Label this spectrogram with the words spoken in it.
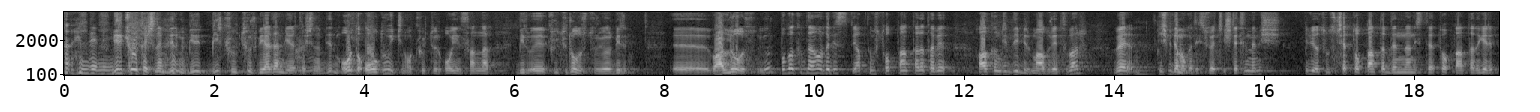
Endemiyim. Bir köy taşınabilir mi? Bir, bir kültür bir yerden bir yere taşınabilir mi? Orada olduğu için o kültür, o insanlar bir e, kültürü oluşturuyor, bir e, varlığı oluşturuyor. Bu bakımdan orada biz yaptığımız toplantılarda tabii halkın ciddi bir mağduriyeti var ve hiçbir demokratik süreç işletilmemiş. Biliyorsunuz chat toplantıları denilen işte toplantılarda gelip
